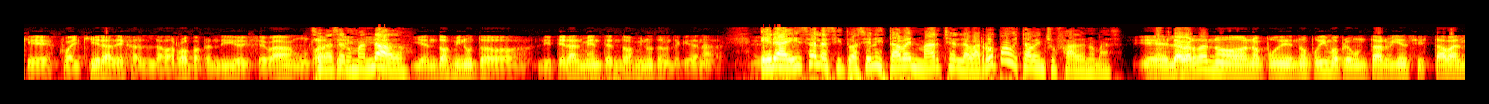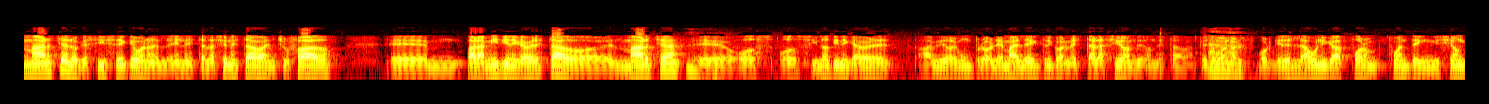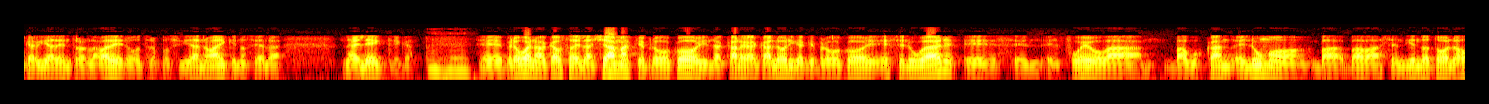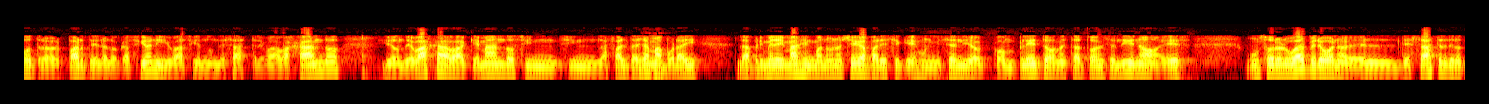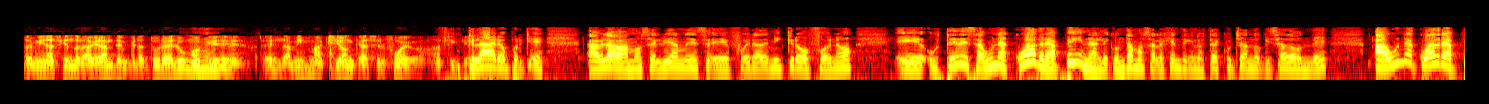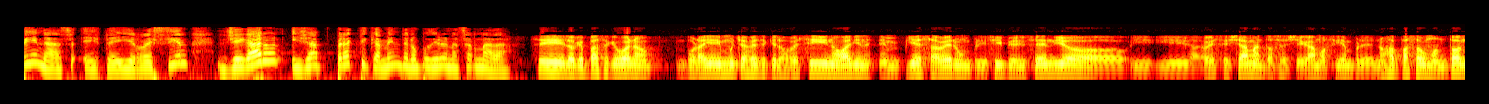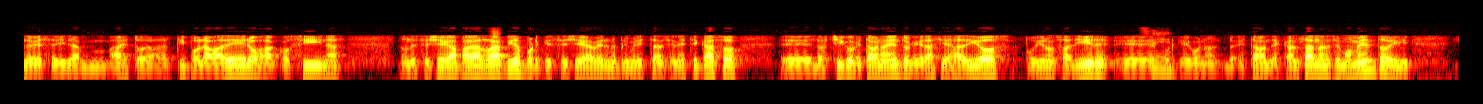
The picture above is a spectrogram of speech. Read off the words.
que cualquiera deja el lavarropa prendido y se va un rato. Se va a hacer un mandado. Y, en dos minutos, literalmente en dos minutos no te queda nada. Eh, ¿Era esa la situación? ¿Estaba en marcha el lavarropa o estaba enchufado nomás? Eh, la verdad no, no, pude, no pudimos preguntar bien si estaba en marcha, lo que sí sé que bueno, en la instalación estaba enchufado. Eh, para mí tiene que haber estado en marcha o, o si no tiene que haber ha habido algún problema eléctrico en la instalación de donde estaba. Pero bueno, porque es la única fuente de ignición que había dentro del lavadero. Otra posibilidad no hay que no sea la, la eléctrica. eh, pero bueno, a causa de las llamas que provocó y la carga calórica que provocó ese lugar, es el, el, fuego va, va buscando, el humo va, va ascendiendo a todas las otras partes de la locación y va haciendo un desastre. Va bajando y donde baja va quemando sin, sin la falta de llama. Por ahí la primera imagen cuando uno llega parece que es un incendio completo donde está todo encendido y no, es un solo lugar, pero bueno, el desastre te lo termina haciendo la gran temperatura del humo, que es la misma acción que hace el fuego. Así que... Claro, porque hablábamos el viernes eh, fuera de micrófono, eh, ustedes a una cuadra apenas, le contamos a la gente que nos está escuchando quizá dónde, a una cuadra apenas, este, y recién llegaron y ya prácticamente no pudieron hacer nada. Sí, lo que pasa es que, bueno, por ahí hay muchas veces que los vecinos o alguien empieza a ver un principio de incendio y, a veces llama, entonces llegamos siempre, nos ha pasado un montón de veces ir a, esto, al tipo lavaderos, a cocinas, donde se llega a apagar rápido porque se llega a ver en la primera instancia. En este caso, eh, los chicos que estaban adentro, que gracias a Dios pudieron salir, eh, porque, bueno, estaban descansando en ese momento y,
